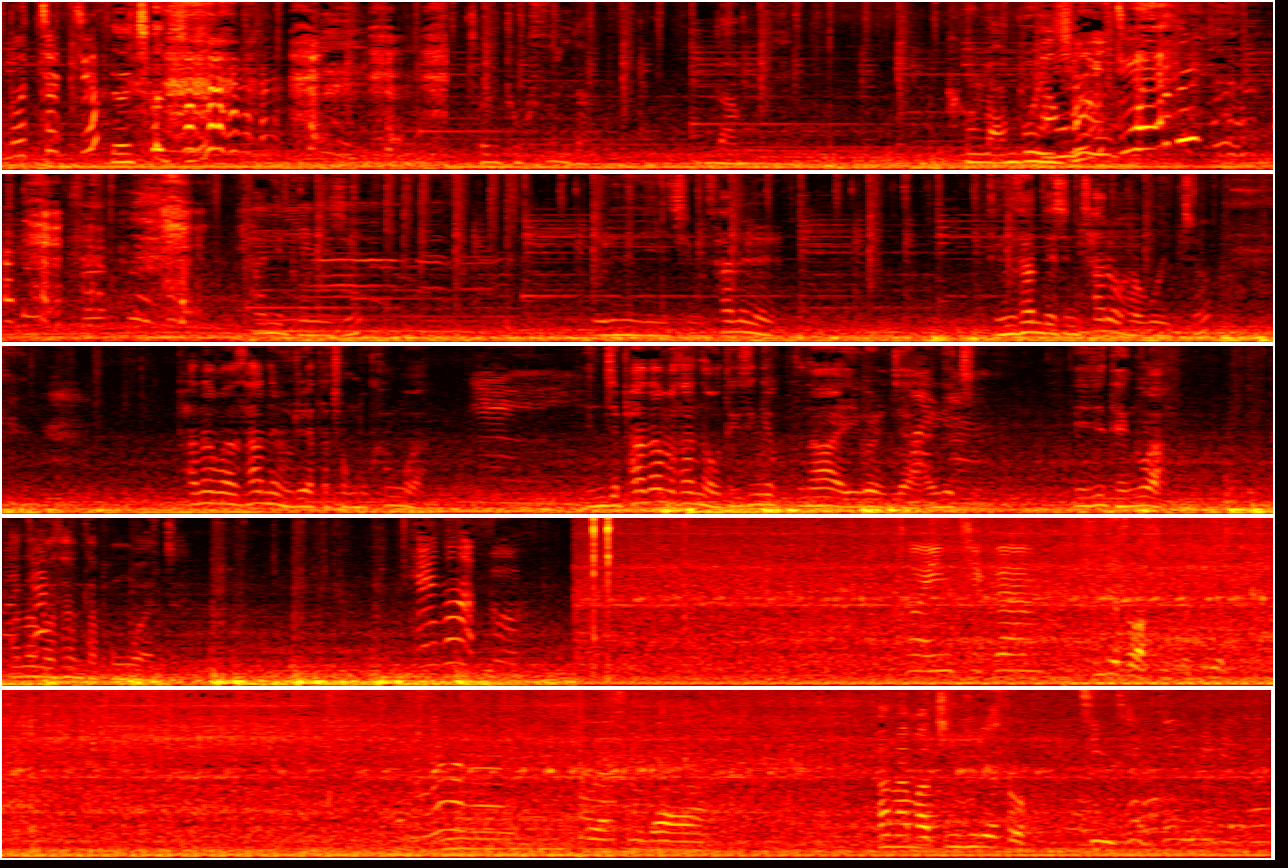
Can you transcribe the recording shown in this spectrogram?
놓쳤죠? 놓쳤죠? 저기 독수리다 나무 위에 그걸로 안 보이죠? 안 보이죠? 산이 보이죠? 우리는 이 지금 산을 등산 대신 차로 가고 있죠? 파나마 산을 우리가 다 정복한 거야. 예. 이제 파나마 산은 어떻게 생겼구나 이걸 이제 맞아. 알겠지. 이제 된 거야. 파나마 산 다 본 거야 이제. 해나 또. 저희는 지금 휴게소 왔습니다. 휴게소. 고맙습니다. 파나마 찐 휴게소. 진짜 찐들이다.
